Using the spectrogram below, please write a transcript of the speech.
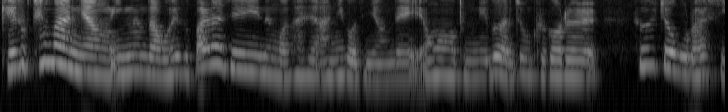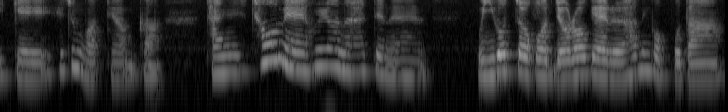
계속 책만 그냥 읽는다고 해서 빨라지는 건 사실 아니거든요. 근데 영어 독립은 좀 그거를 효율적으로 할 수 있게 해준 것 같아요. 그러니까 단지 처음에 훈련을 할 때는 뭐 이것저것 여러 개를 하는 것보다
